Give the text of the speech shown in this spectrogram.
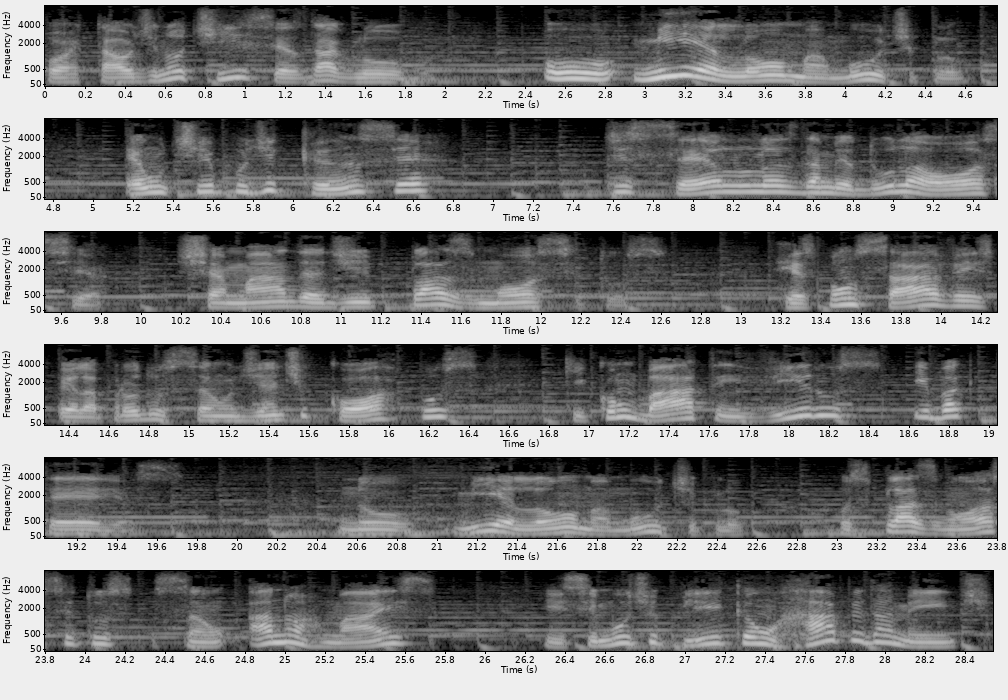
portal de notícias da Globo. O mieloma múltiplo é um tipo de câncer de células da medula óssea, chamada de plasmócitos, responsáveis pela produção de anticorpos que combatem vírus e bactérias. No mieloma múltiplo, os plasmócitos são anormais e se multiplicam rapidamente,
